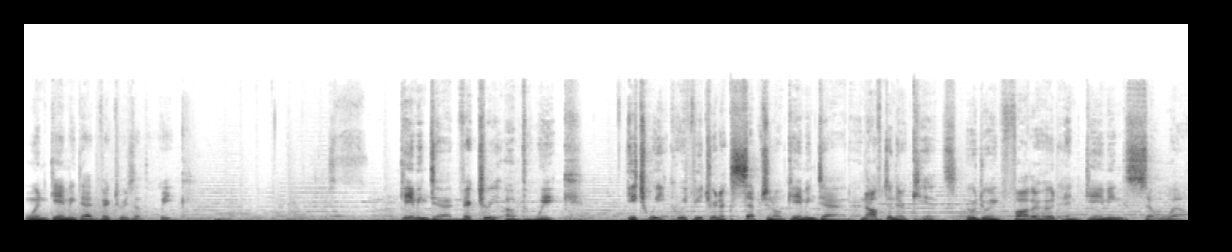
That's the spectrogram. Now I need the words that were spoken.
win Gaming Dad Victories of the Week. Gaming Dad Victory of the Week. Each week, we feature an exceptional gaming dad, and often their kids, who are doing fatherhood and gaming so well.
